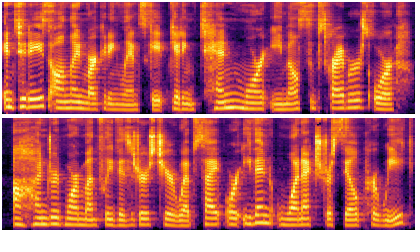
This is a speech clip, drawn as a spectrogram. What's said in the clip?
In today's online marketing landscape, getting 10 more email subscribers or 100 more monthly visitors to your website or even one extra sale per week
